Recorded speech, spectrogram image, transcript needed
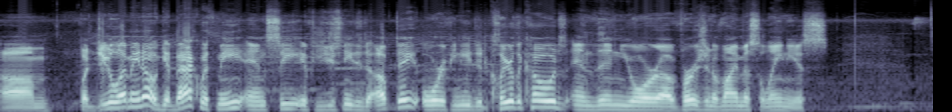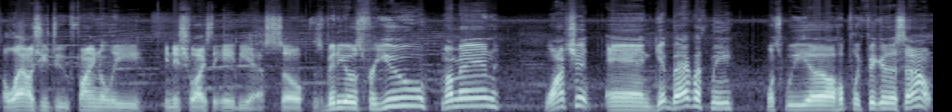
Um, but do let me know. Get back with me and see if you just needed to update or if you needed to clear the codes and then your uh, version of My Miscellaneous allows you to finally initialize the ABS. So this video is for you, my man. Watch it and get back with me once we uh, hopefully figure this out.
